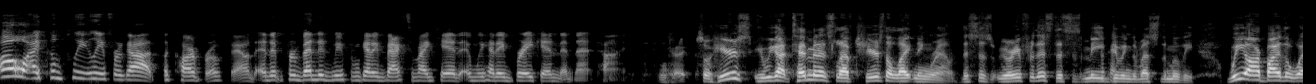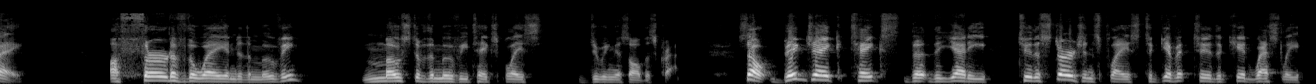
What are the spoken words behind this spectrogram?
oh, I completely forgot the car broke down and it prevented me from getting back to my kid, and we had a break in in that time. Okay, so here's here we got 10 minutes left. Here's the lightning round. This is you ready for this? This is me Okay. doing the rest of the movie. We are, by the way, a third of the way into the movie. Most of the movie takes place doing this all this crap. So Big Jake takes the the Yeti to the Sturgeon's place to give it to the kid Wesley,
